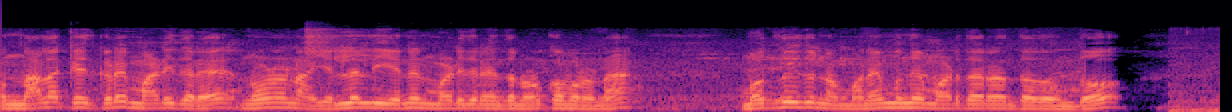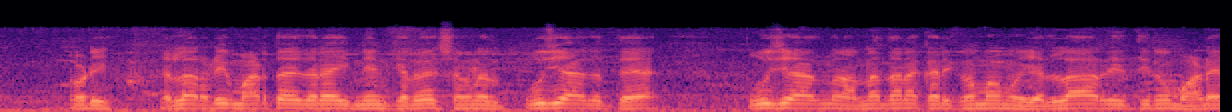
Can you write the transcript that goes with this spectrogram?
ಒಂದು ನಾಲ್ಕೈದು ಕಡೆ ಮಾಡಿದ್ದಾರೆ. ನೋಡೋಣ, ಎಲ್ಲೆಲ್ಲಿ ಏನೇನು ಮಾಡಿದ್ದಾರೆ ಅಂತ ನೋಡ್ಕೊಂಬರೋಣ ಮೊದಲು ಇದು ನಮ್ಮ ಮನೆ ಮುಂದೆ ಮಾಡ್ತಾ ಇರೋಂಥದ್ದೊಂದು. ನೋಡಿ, ಎಲ್ಲ ರೆಡಿ ಮಾಡ್ತಾ ಇದ್ದಾರೆ. ಇನ್ನೇನು ಕೆಲವೇ ಕ್ಷಣಗಳಲ್ಲಿ ಪೂಜೆ ಆಗುತ್ತೆ. ಪೂಜೆ ಆದಮೇಲೆ ಅನ್ನದಾನ ಕಾರ್ಯಕ್ರಮ ಎಲ್ಲ ರೀತಿಯೂ ಮಾಡೇ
